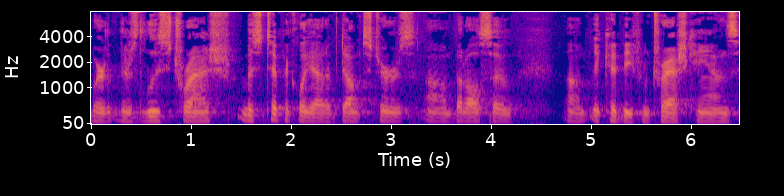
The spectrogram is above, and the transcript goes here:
where there's loose trash, most typically out of dumpsters, um, but also um, it could be from trash cans.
